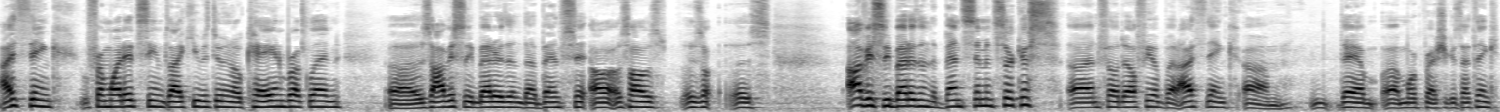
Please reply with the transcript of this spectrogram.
I think from what it seemed like he was doing okay in Brooklyn. Uh, it was obviously better than the Ben. Uh, it was always it was, it was obviously better than the Ben Simmons circus uh, in Philadelphia, but I think um, they have uh, more pressure because I think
